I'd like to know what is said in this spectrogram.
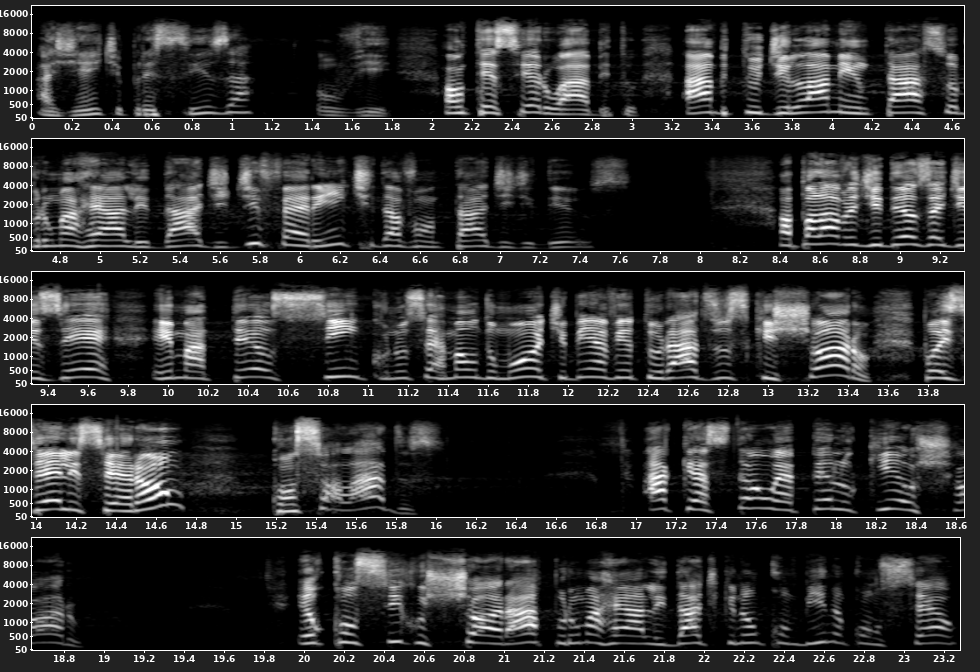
A gente precisa ouvir. Há um terceiro hábito, hábito de lamentar sobre uma realidade diferente da vontade de Deus. A palavra de Deus vai dizer em Mateus 5, no Sermão do Monte: Bem-aventurados os que choram, pois eles serão consolados. A questão é pelo que eu choro. Eu consigo chorar por uma realidade que não combina com o céu.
